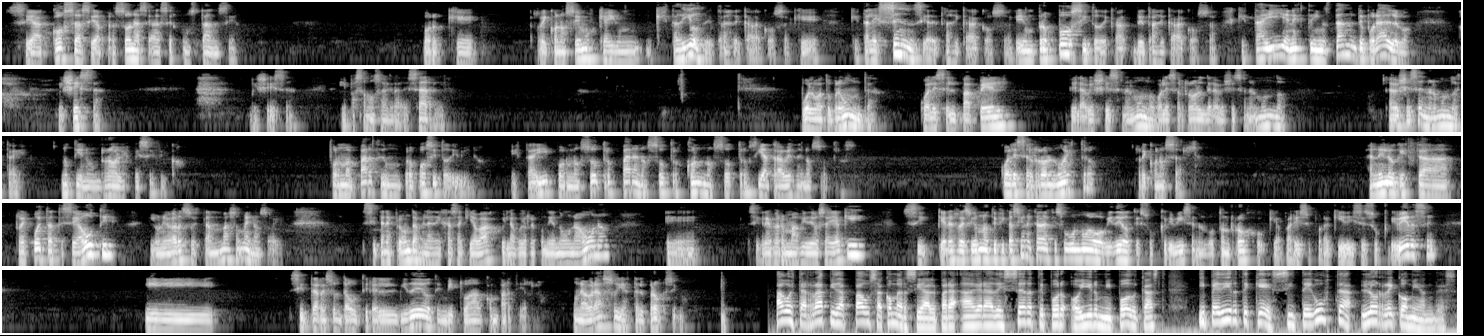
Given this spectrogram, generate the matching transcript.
sea cosa, sea persona, sea circunstancia. Porque reconocemos que hay un que está Dios detrás de cada cosa, que, está la esencia detrás de cada cosa, que hay un propósito detrás de cada cosa, que está ahí en este instante por algo, belleza, belleza, y pasamos a agradecerle. Vuelvo a tu pregunta, ¿cuál es el papel de la belleza en el mundo? ¿Cuál es el rol de la belleza en el mundo? La belleza en el mundo está ahí, no tiene un rol específico. Forma parte de un propósito divino. Está ahí por nosotros, para nosotros, con nosotros y a través de nosotros. ¿Cuál es el rol nuestro? Reconocerla. Anhelo que esta respuesta te sea útil. El universo está más o menos hoy. Si tenés preguntas me las dejas aquí abajo y las voy respondiendo uno a uno. Eh, si querés ver más videos hay aquí. Si querés recibir notificaciones cada vez que subo un nuevo video, te suscribís en el botón rojo que aparece por aquí, dice suscribirse. Y si te resulta útil el video, te invito a compartirlo. Un abrazo y hasta el próximo. Hago esta rápida pausa comercial para agradecerte por oír mi podcast y pedirte que si te gusta lo recomiendes.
